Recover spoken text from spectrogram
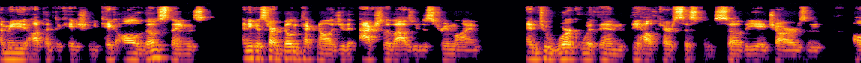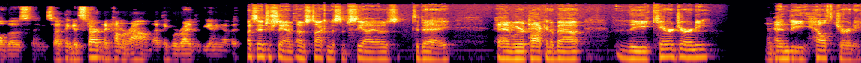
immediate authentication. You take all of those things and you can start building technology that actually allows you to streamline and to work within the healthcare systems so the ehrs and all those things. So i think it's starting to come around. I think we're right at the beginning of it. What's interesting i was talking to some cios today and we were talking about the care journey mm-hmm. and the health journey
